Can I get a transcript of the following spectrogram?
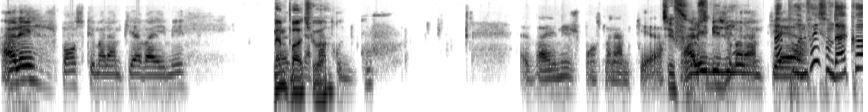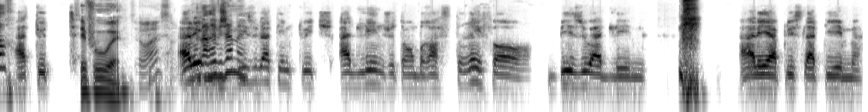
Allez, je pense que Madame Pierre va aimer. Même Elle pas, tu vois. trop de goût. Elle va aimer, je pense, Madame Pierre. C'est fou, Allez, bisous. Madame Ah, Pierre. pour une fois, ils sont d'accord. À toutes. C'est fou, ouais. C'est vrai ça Allez, n'arrive jamais. bisous la team Twitch. Adeline, je t'embrasse très fort. Bisous, Adeline. Allez, à plus la team.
